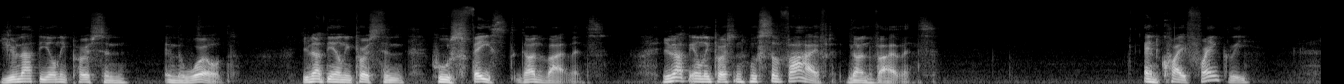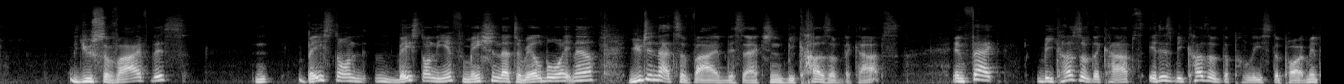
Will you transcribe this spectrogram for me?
you're not the only person in the world. You're not the only person who's faced gun violence. You're not the only person who survived gun violence. And quite frankly, you survived this based on based on the information that's available right now, you did not survive this action because of the cops. In fact, because of the cops, it is because of the police department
